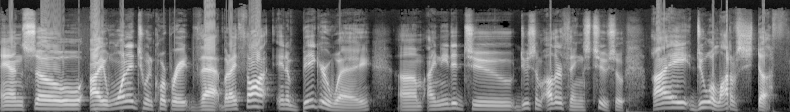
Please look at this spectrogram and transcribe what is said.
And so I wanted to incorporate that, but I thought in a bigger way, um, I needed to do some other things too. So I do a lot of stuff.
